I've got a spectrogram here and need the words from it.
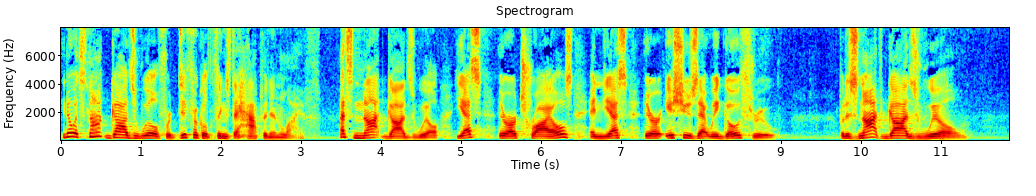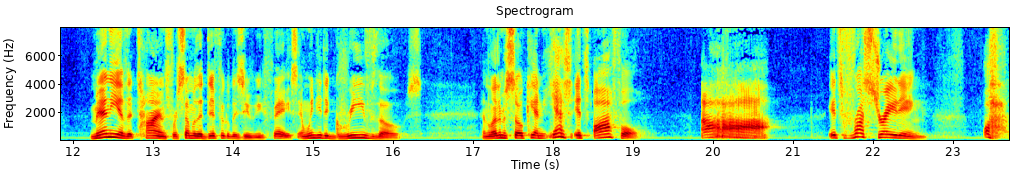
You know, it's not God's will for difficult things to happen in life. That's not God's will. Yes, there are trials, and yes, there are issues that we go through, but it's not God's will many of the times for some of the difficulties we face, and we need to grieve those and let them soak in. Yes, it's awful. Ah, it's frustrating. Oh,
